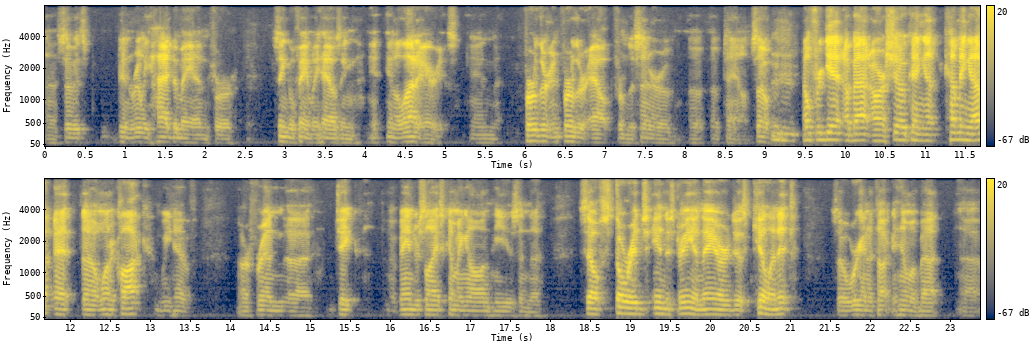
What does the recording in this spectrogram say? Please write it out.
Uh, so it's been really high demand for single family housing in, in a lot of areas and further and further out from the center of, of, of town. So Mhm. don't forget about our show coming up, coming up at uh, one o'clock. We have our friend uh, Jake Vanderslice coming on. He is in the self storage industry and they are just killing it. So we're going to talk to him about uh,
